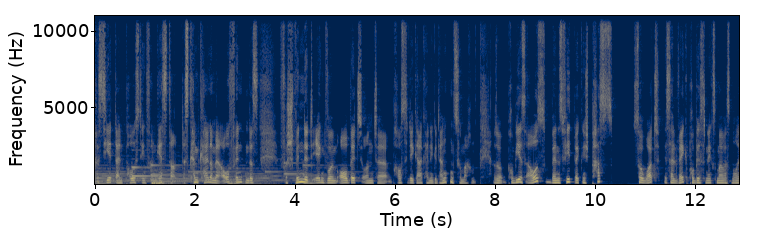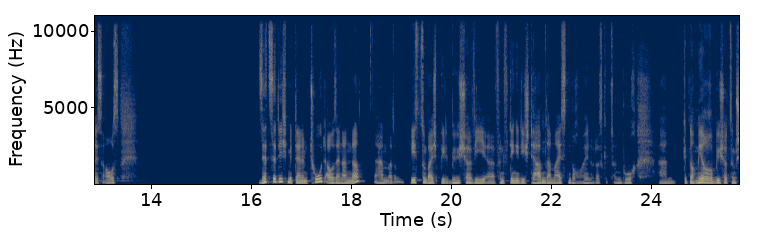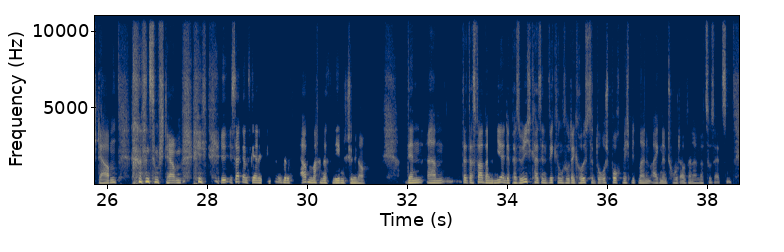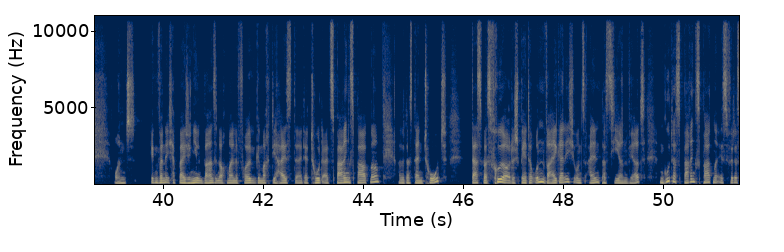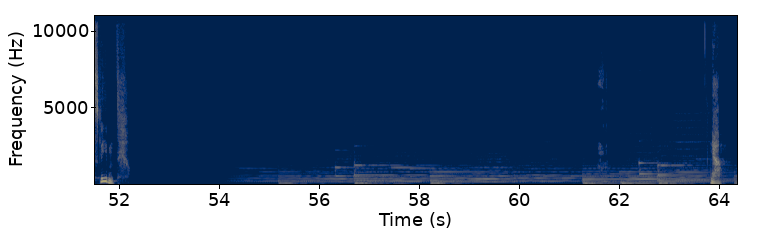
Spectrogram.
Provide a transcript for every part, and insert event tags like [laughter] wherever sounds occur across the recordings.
interessiert dein Posting von gestern? Das kann keiner mehr auffinden, das verschwindet irgendwo im Orbit und äh, brauchst du dir gar keine Gedanken zu machen. Also probier es aus, wenn das Feedback nicht passt, so what, ist halt weg, probierst du nächstes Mal was Neues aus. Setze dich mit deinem Tod auseinander. Ähm, also liest zum Beispiel Bücher wie äh, Fünf Dinge, die Sterben am meisten bereuen. Oder es gibt so ein Buch, ähm, gibt noch mehrere Bücher zum Sterben. [laughs] zum Sterben. Ich, ich sage ganz gerne, Bücher über das Sterben machen das Leben schöner. Denn ähm, das war bei mir in der Persönlichkeitsentwicklung so der größte Durchbruch, mich mit meinem eigenen Tod auseinanderzusetzen. Und irgendwann, ich habe bei Genie und Wahnsinn auch mal eine Folge gemacht, die heißt äh, Der Tod als Sparringspartner. Also dass dein Tod das, was früher oder später unweigerlich uns allen passieren wird, ein guter Sparringspartner ist für das Leben.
